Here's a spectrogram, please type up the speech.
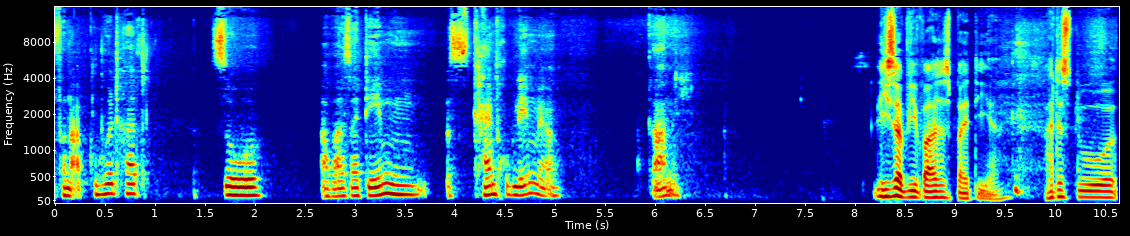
von abgeholt hat. So, aber seitdem ist kein Problem mehr. Gar nicht. Lisa, wie war das bei dir? Hattest du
